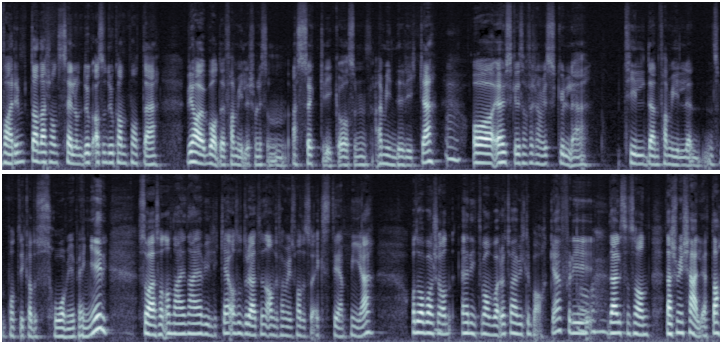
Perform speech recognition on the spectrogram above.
varmt, da. Det er sånn selv om du Altså, du kan på en måte Vi har jo både familier som liksom er søkkrike, og som er mindre rike. Mm. Og jeg husker liksom første gang vi skulle til den familien som på en måte ikke hadde så mye penger, så var jeg sånn Å nei, nei, jeg vil ikke. Og så dro jeg til den andre familien som hadde så ekstremt mye. Og det var bare sånn Jeg ringte mamma bare Vet du hva, jeg vil tilbake. Fordi det er liksom sånn Det er så mye kjærlighet, da.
